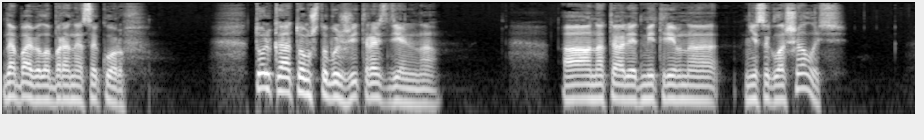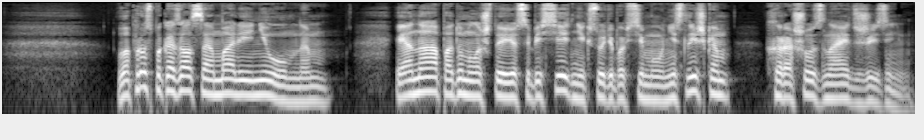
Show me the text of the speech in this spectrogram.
добавила баронесса Корф. Только о том, чтобы жить раздельно. А Наталья Дмитриевна не соглашалась? Вопрос показался Амалии неумным, и она подумала, что ее собеседник, судя по всему, не слишком хорошо знает жизнь.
